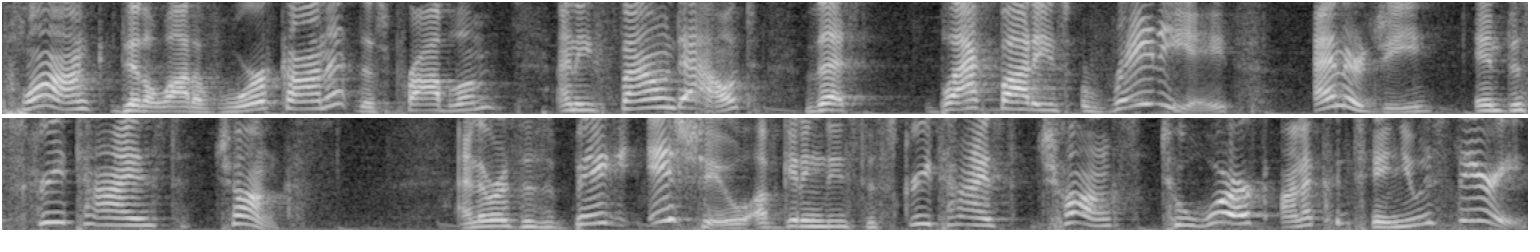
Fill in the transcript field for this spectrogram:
Planck did a lot of work on it, this problem, and he found out that black bodies radiate energy in discretized chunks. And there was this big issue of getting these discretized chunks to work on a continuous theory.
